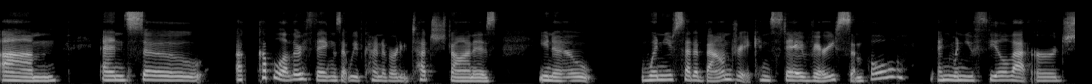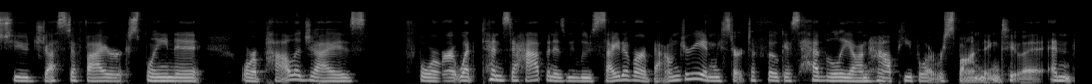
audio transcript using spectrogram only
Um, and so a couple other things that we've kind of already touched on is, you know, when you set a boundary, it can stay very simple. And when you feel that urge to justify or explain it or apologize for what tends to happen is we lose sight of our boundary and we start to focus heavily on how people are responding to it. And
